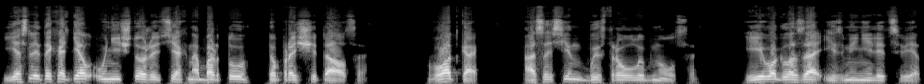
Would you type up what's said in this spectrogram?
Если ты хотел уничтожить всех на борту, то просчитался. Вот как? Ассасин быстро улыбнулся, и его глаза изменили цвет,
